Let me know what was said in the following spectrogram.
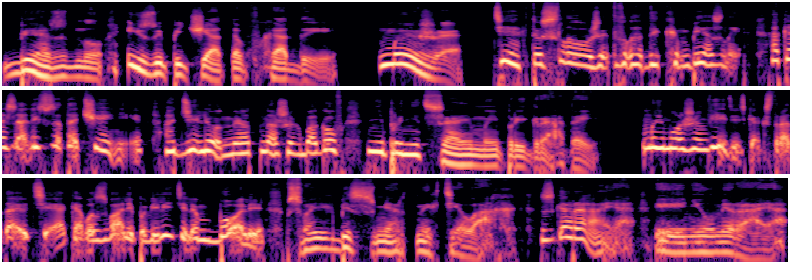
бездну и запечатав входы. Мы же те, кто служит владыкам бездны, оказались в заточении, отделенные от наших богов непроницаемой преградой. Мы можем видеть, как страдают те, кого звали повелителем боли в своих бессмертных телах, сгорая и не умирая,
